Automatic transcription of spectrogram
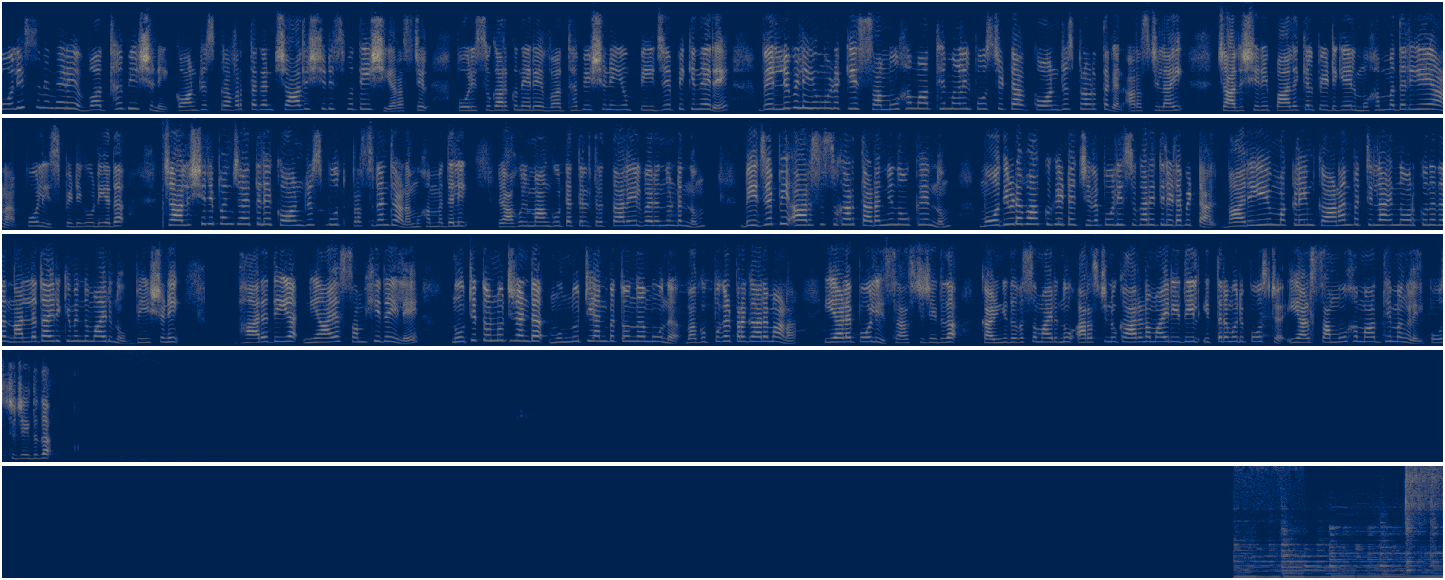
പോലീസിന് നേരെ വധഭീഷണി. കോൺഗ്രസ് പ്രവർത്തകൻ ചാലിശ്ശേരി സ്വദേശി അറസ്റ്റിൽ. പോലീസുകാർക്കു നേരെ വധഭീഷണിയും ബി ജെ പിക്ക് നേരെ വെല്ലുവിളിയും മുഴക്കി സമൂഹ മാധ്യമങ്ങളിൽ പോസ്റ്റിട്ട കോൺഗ്രസ് പ്രവർത്തകൻ അറസ്റ്റിലായി. ചാലിശ്ശേരി പാലക്കൽ പീടികയിൽ മുഹമ്മദ് അലിയെയാണ് പോലീസ് പിടികൂടിയത്. ചാലിശ്ശേരി പഞ്ചായത്തിലെ കോൺഗ്രസ് ബൂത്ത് പ്രസിഡന്റാണ് മുഹമ്മദ് അലി. രാഹുൽ മാങ്കൂട്ടത്തിൽ തൃത്താലയിൽ വരുന്നുണ്ടെന്നും B J P R S എസുകാർ തടഞ്ഞു നോക്കുമെന്നും മോദിയുടെ വാക്കുകേട്ട് ചില പോലീസുകാർ ഇതിൽ ഇടപെട്ടാൽ ഭാര്യയെയും മക്കളെയും കാണാൻ പറ്റില്ല എന്നോർക്കുന്നത് നല്ലതായിരിക്കുമെന്നുമായിരുന്നു ഭീഷണി. ഭാരതീയ ന്യായ സംഹിതയിലെ നൂറ്റി തൊണ്ണൂറ്റി രണ്ട് മുന്നൂറ്റി അൻപത്തി ഒന്ന് മൂന്ന് വകുപ്പുകൾ പ്രകാരമാണ് ഇയാളെ പോലീസ് അറസ്റ്റ് ചെയ്തത്. കഴിഞ്ഞ ദിവസമായിരുന്നു അറസ്റ്റിനു കാരണമായ രീതിയിൽ ഇത്തരമൊരു പോസ്റ്റ് ഇയാൾ സമൂഹ മാധ്യമങ്ങളിൽ പോസ്റ്റ് ചെയ്തത്.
